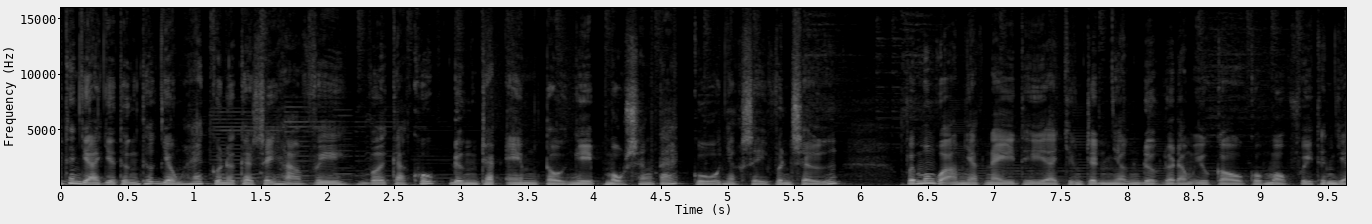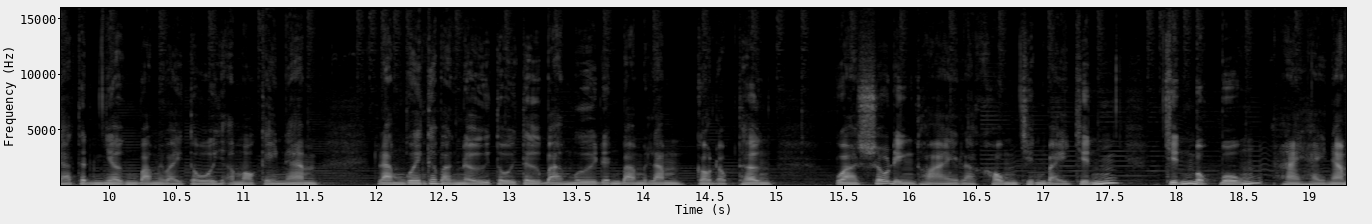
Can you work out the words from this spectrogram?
Quý thính giả vừa thưởng thức giọng hát của nữ ca sĩ Hạ Vi với ca khúc Đừng trách em tội nghiệp một sáng tác của nhạc sĩ Vinh Sử. Với món quà âm nhạc này thì à, chương trình nhận được lời đồng yêu cầu của một vị thính giả tinh nhân 37 tuổi ở Mỏ Cày Nam, làm quen các bạn nữ tuổi từ 30 đến 35 còn độc thân, qua số điện thoại là 0979 914 225.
